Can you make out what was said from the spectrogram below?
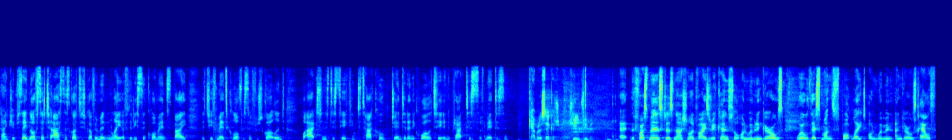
Thank you, President Officer. To ask the Scottish Government, in light of the recent comments by the Chief Medical Officer for Scotland, what action it is taking to tackle gender inequality in the practice of medicine? Cabinet Secretary, Jean Freeman. Uh, the First Minister's National Advisory Council on Women and Girls will this month spotlight on women and girls' health,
